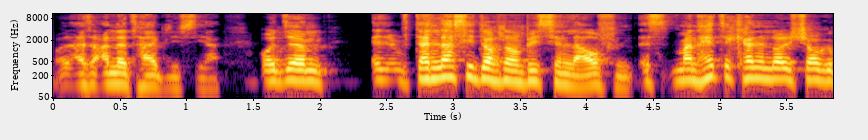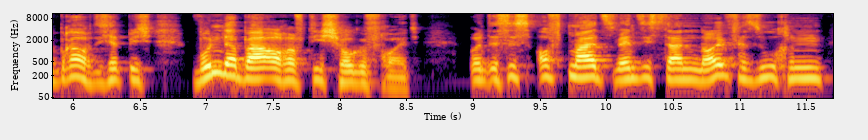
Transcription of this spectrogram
Also anderthalb lief sie ja. Und ähm, äh, dann lass sie doch noch ein bisschen laufen. Es, man hätte keine neue Show gebraucht. Ich hätte mich wunderbar auch auf die Show gefreut. Und es ist oftmals, wenn sie es dann neu versuchen,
